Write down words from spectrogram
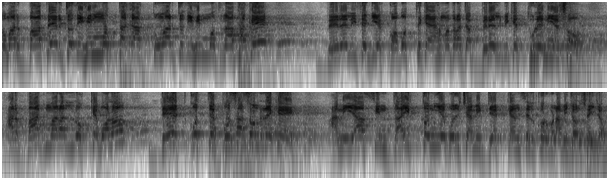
তোমার বাপের যদি হিম্মত থাকে, তোমার যদি হিম্মত না থাকে, বেরেলিতে গিয়ে কবর থেকে আহমদ রাজা বেরেলবিকে তুলে নিয়ে এসো। আর বাঘ মারার লোককে বলো, ডেট করতে প্রশাসন রেখে আমি ইয়াসিন দায়িত্ব নিয়ে বলছি, আমি ডেট ক্যান্সেল করব না, আমি জলসাই যাব।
